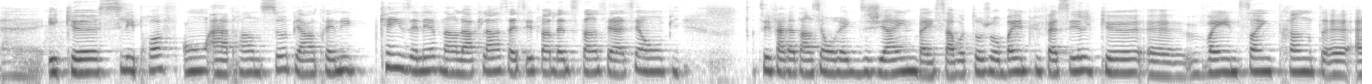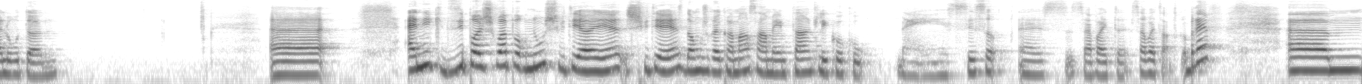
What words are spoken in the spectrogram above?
Euh, et que si les profs ont à apprendre ça, puis à entraîner 15 élèves dans leur classe à essayer de faire de la distanciation, puis faire attention aux règles d'hygiène, ben ça va toujours bien plus facile que 25-30 euh, à l'automne. Euh, Annie qui dit pas le choix pour nous, je suis TES, TES, donc je recommence en même temps que les cocos. Ben, c'est ça. Euh, ça va être ça. Va être En tout cas. Bref, euh,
